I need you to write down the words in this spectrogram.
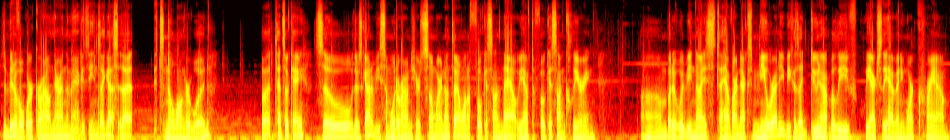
There's a bit of a workaround there on the magazines, I guess, that it's no longer wood. But that's okay. So there's got to be some wood around here somewhere. Not that I want to focus on that. We have to focus on clearing. Um, but it would be nice to have our next meal ready because I do not believe we actually have any more cram.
